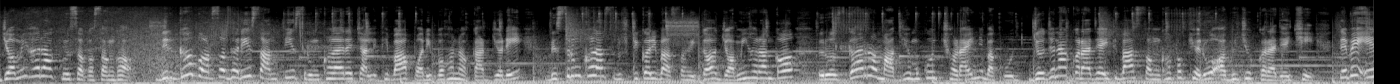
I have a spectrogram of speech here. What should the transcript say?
জমিহরা কৃষক সংঘ। দীর্ঘ বর্ষ ধরি শান্তি শৃঙ্খলার চালিথিবা পরিবহন কার্যরে বিশৃঙ্খলা সৃষ্টি করা সহিত জমিহরাঙ্ক রোজগার মাধ্যমকু ছড়াই নেওয়া যোজনা করা যাইতিবা সংঘ পক্ষরু অভিযোগ করা যাইছি তেবে এ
